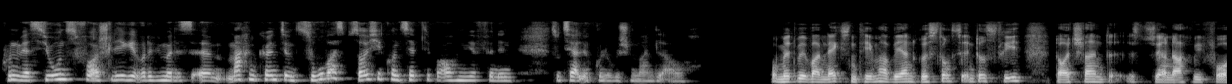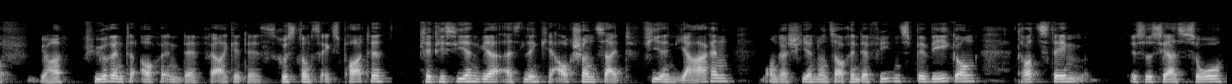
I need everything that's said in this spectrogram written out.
Konversionsvorschläge oder wie man das ähm, machen könnte und sowas, solche Konzepte brauchen wir für den sozialökologischen Wandel auch. Womit wir beim nächsten Thema wären, Rüstungsindustrie. Deutschland ist ja nach wie vor ja, führend auch in der Frage des Rüstungsexporte. Kritisieren wir als Linke auch schon seit vielen Jahren, engagieren uns auch in der Friedensbewegung. Trotzdem ist es ja so,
